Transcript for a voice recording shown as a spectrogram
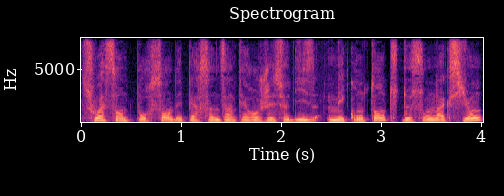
60% des personnes interrogées se disent mécontentes de son action,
